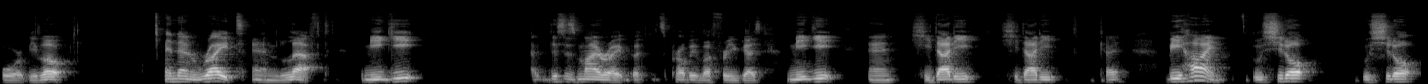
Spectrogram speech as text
or below. And then right and left, migi, this is my right, but it's probably left for you guys, migi and 左、左, okay? Behind, 後ろ、後ろ,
